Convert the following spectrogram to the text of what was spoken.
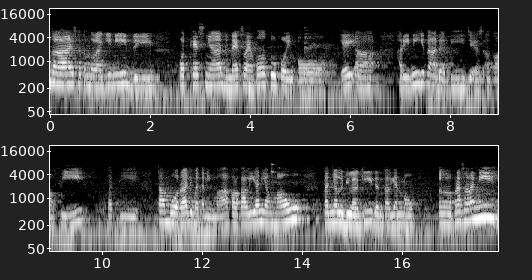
guys, ketemu lagi nih di podcastnya The Next Level 2.0. Oke, eh, hari ini kita ada di JSL Coffee, tepat di Tambora Jembatan 5. Kalau kalian yang mau tanya lebih lagi dan kalian mau eh, penasaran nih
